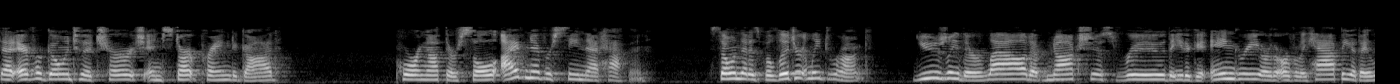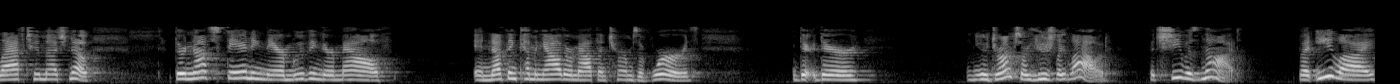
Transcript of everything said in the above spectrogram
that ever go into a church and start praying to God? Pouring out their soul? I've never seen that happen. Someone that is belligerently drunk, usually they're loud, obnoxious, rude, they either get angry or they're overly happy or they laugh too much. No. They're not standing there moving their mouth and nothing coming out of their mouth in terms of words. They're, they're you know, drunks are usually loud, but she was not. But Eli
